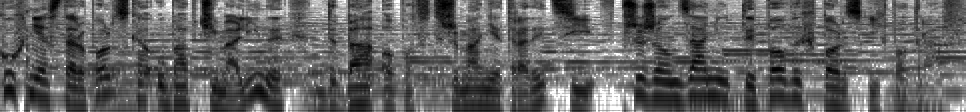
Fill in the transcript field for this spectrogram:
Kuchnia staropolska u babci Maliny dba o podtrzymanie tradycji w przyrządzaniu typowych polskich potraw.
